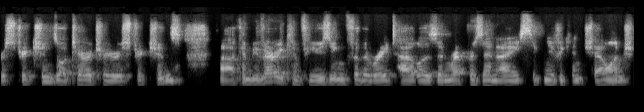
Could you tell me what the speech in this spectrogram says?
restrictions or territory restrictions can be very confusing for the retailers and represent a significant challenge,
